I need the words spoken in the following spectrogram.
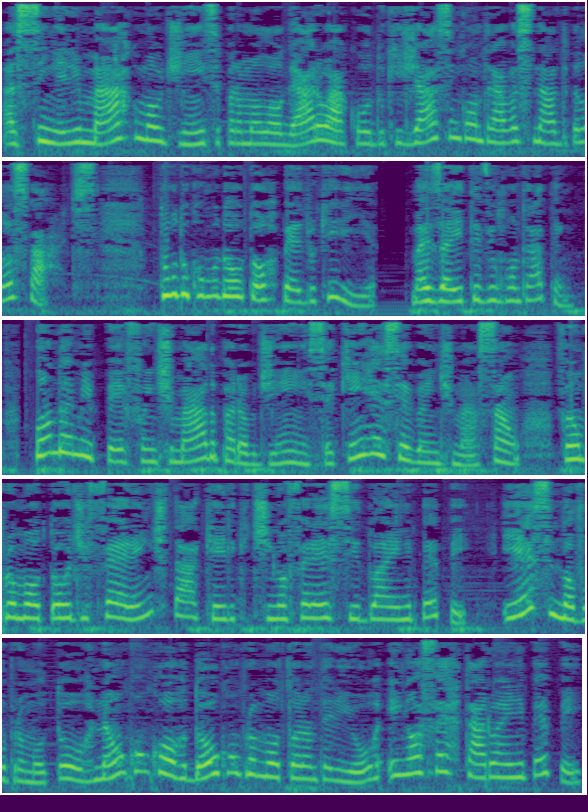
Assim, ele marca uma audiência para homologar o acordo que já se encontrava assinado pelas partes. Tudo como o doutor Pedro queria. Mas aí teve um contratempo. Quando o MP foi intimado para audiência, quem recebeu a intimação foi um promotor diferente daquele que tinha oferecido a NPP. E esse novo promotor não concordou com o promotor anterior em ofertar o ANPP.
